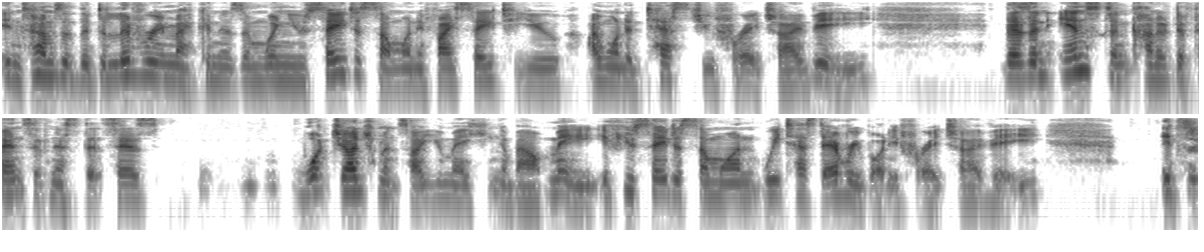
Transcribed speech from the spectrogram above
In terms of the delivery mechanism, when you say to someone, if I say to you, I want to test you for HIV, there's an instant kind of defensiveness that says, what judgments are you making about me? If you say to someone, we test everybody for HIV, it's a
